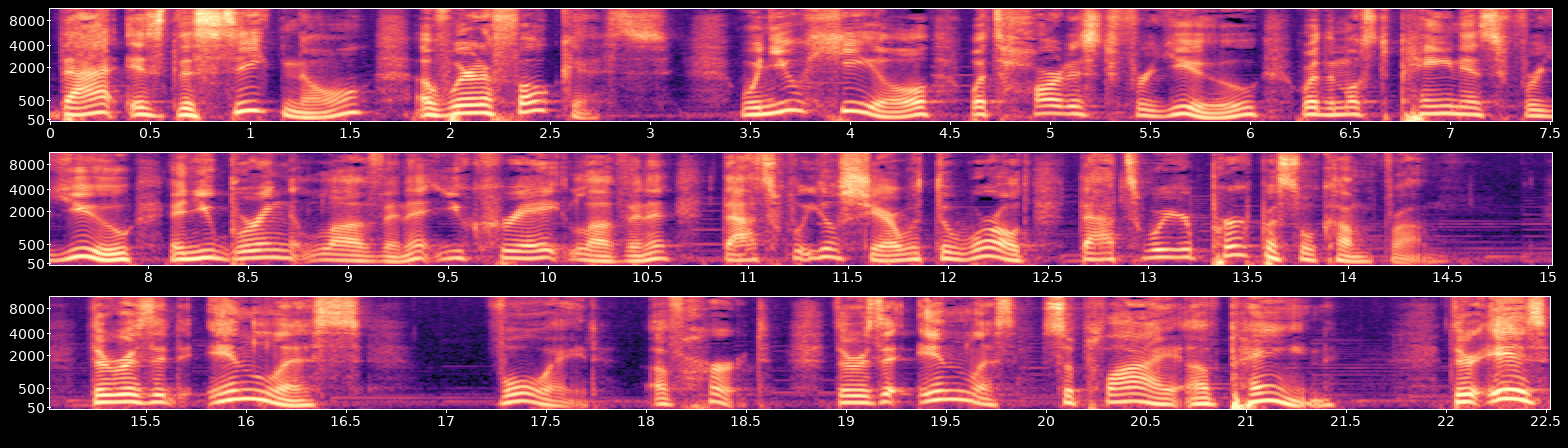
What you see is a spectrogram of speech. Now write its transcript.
That is the signal of where to focus. When you heal what's hardest for you, where the most pain is for you, and you bring love in it, you create love in it, that's what you'll share with the world. That's where your purpose will come from. There is an endless void of hurt. There is an endless supply of pain. There is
